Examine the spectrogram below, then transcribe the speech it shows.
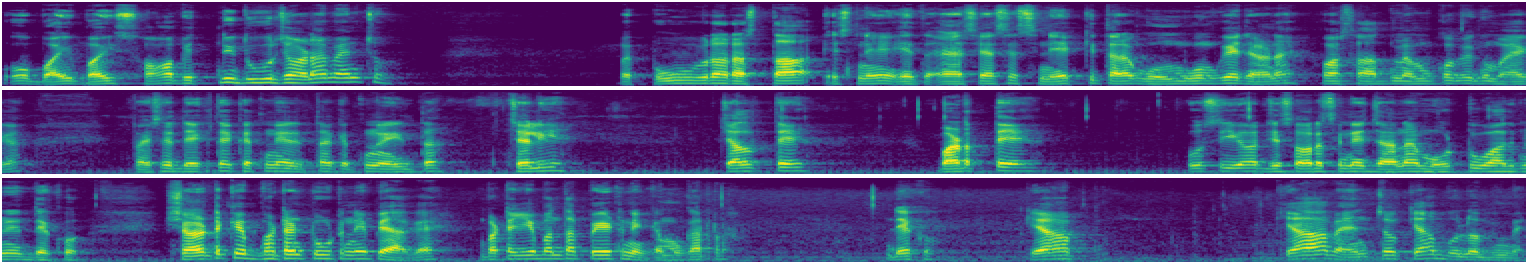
ओ भाई भाई साहब, इतनी दूर जाना है बेंचो भाई पूरा रास्ता इसने ऐसे ऐसे स्नेक की तरह घूम घूम के जाना है, और साथ में हमको भी घुमाएगा। पैसे देखते कितने देता, कितने नहीं देता। चलिए, चलते, बढ़ते। उसी और जिस और से जाना है, मोटू आदमी ने देखो, शर्ट के बटन टूटने पे आ गए, बट ये बंदा पेट नहीं कम कर रहा। देखो, क्या क्या बहनचो क्या बोलो अभी मैं?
